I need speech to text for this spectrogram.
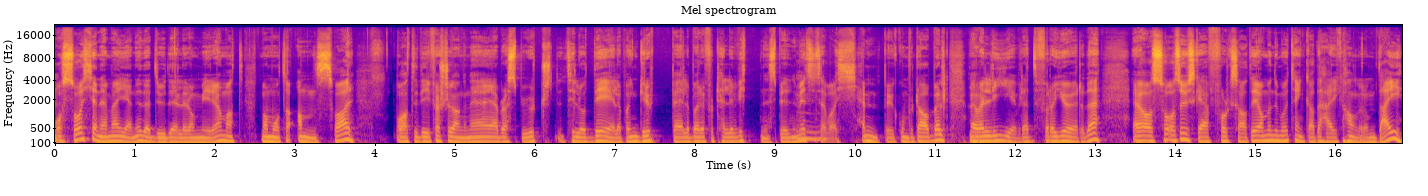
Og så kjenner jeg meg igjen i det du deler om, Miriam, at man må ta ansvar. Og at de første gangene jeg ble spurt til å dele på en gruppe hjelpe eller bare fortelle vitnesbyrdet mitt, syntes jeg var kjempeukomfortabelt. Og jeg var livredd for å gjøre det. Eh, og så, og så husker jeg folk sa at ja, men du må jo tenke at det her ikke handler om deg.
